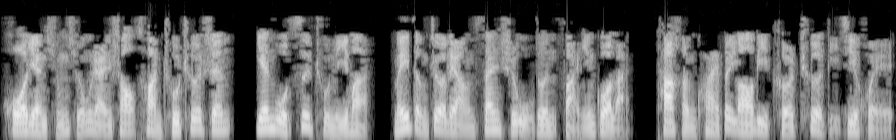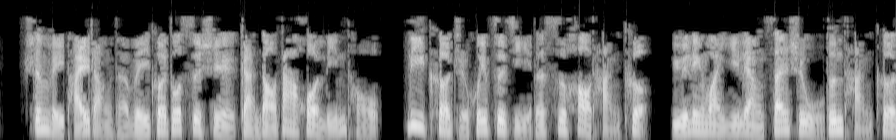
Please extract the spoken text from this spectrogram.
火焰熊熊燃烧，窜出车身，烟雾四处弥漫。没等这辆三十五吨反应过来，他很快被奥利克彻底击毁。身为排长的维克多四世感到大祸临头，立刻指挥自己的四号坦克与另外一辆三十五吨坦克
